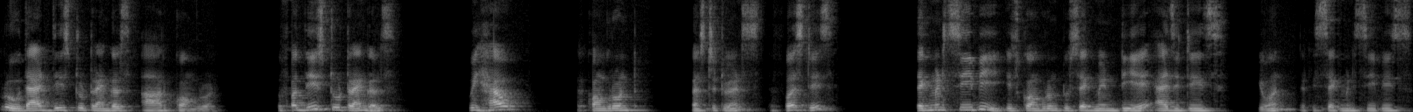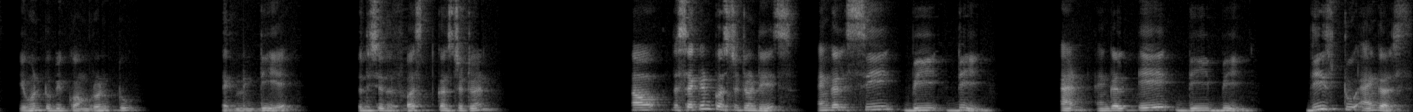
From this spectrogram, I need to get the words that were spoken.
prove that these two triangles are congruent. So for these two triangles, we have the congruent constituents. The first is segment CB is congruent to segment DA as it is given. That is segment CB is given to be congruent to segment DA. So this is the first constituent. Now the second constituent is angle CBD and angle ADB. These two angles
